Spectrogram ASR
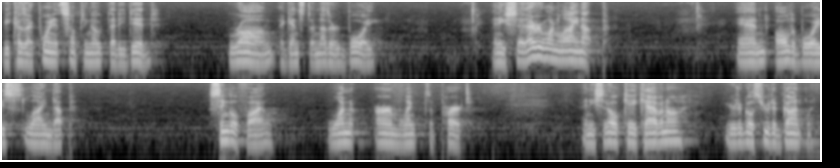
because I pointed something out that he did wrong against another boy. And he said, Everyone line up. And all the boys lined up, single file, one arm length apart. And he said, Okay, Cavanagh, you're to go through the gauntlet,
